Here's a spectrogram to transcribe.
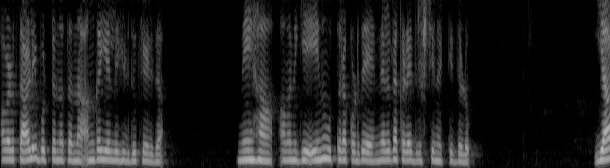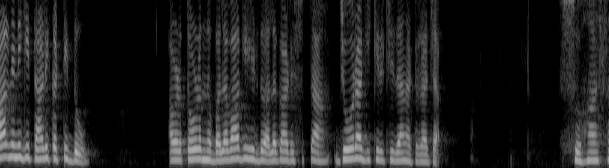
ಅವಳ ತಾಳಿ ಬೊಟ್ಟನ್ನು ತನ್ನ ಅಂಗೈಯಲ್ಲಿ ಹಿಡಿದು ಕೇಳಿದ. ನೇಹ ಅವನಿಗೆ ಏನೂ ಉತ್ತರ ಕೊಡದೆ ನೆಲದ ಕಡೆ ದೃಷ್ಟಿ ನೆಟ್ಟಿದ್ದಳು ಯಾರು ನಿನಗೆ ತಾಳಿ ಕಟ್ಟಿದ್ದು? ಅವಳ ತೋಳನ್ನು ಬಲವಾಗಿ ಹಿಡಿದು ಅಲಗಾಡಿಸುತ್ತಾ ಜೋರಾಗಿ ಕಿರಿಚಿದ ನಟರಾಜ. ಸುಹಾಸ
